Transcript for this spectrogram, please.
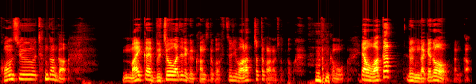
今週、ちゃんとなんか、毎回部長が出てくる感じとか普通に笑っちゃったからな、ちょっと。なんかもう、いやもう分かるんだけど、なんか、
